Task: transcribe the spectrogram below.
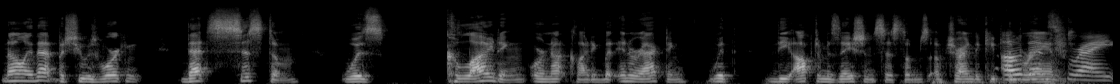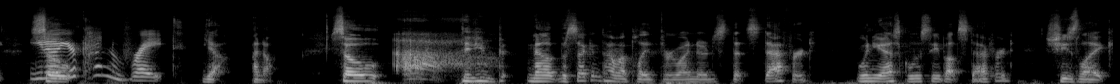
not only that, but she was working. That system was colliding, or not colliding, but interacting with the optimization systems of trying to keep the Oh, brand. that's right. You So- know, you're kind of right. Yeah, I know. So Ah. Did you now the second time I played through, I noticed that Stafford, when you ask Lucy about Stafford, she's like,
